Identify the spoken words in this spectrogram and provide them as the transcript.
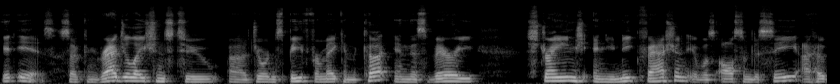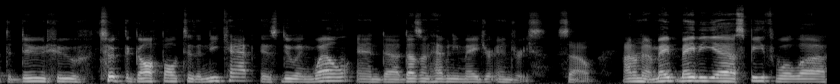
it is. So congratulations to uh, Jordan Spieth for making the cut in this very strange and unique fashion. It was awesome to see. I hope the dude who took the golf ball to the kneecap is doing well and uh, doesn't have any major injuries. So I don't know. Maybe, maybe uh, Spieth will uh,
